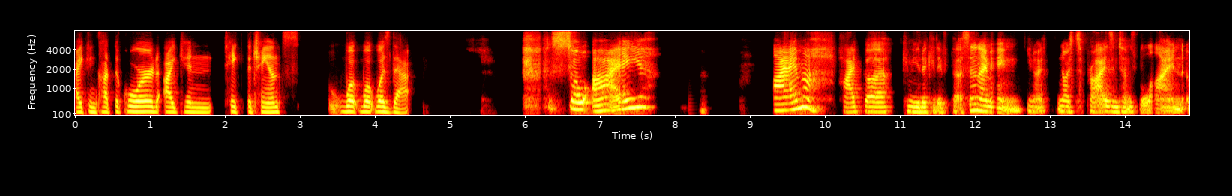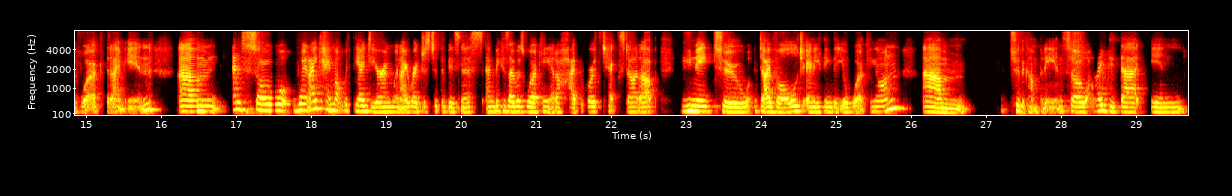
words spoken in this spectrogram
I can cut the cord, I can take the chance? What what was that? So I I'm a hyper communicative person. I mean, you know, no surprise in terms of the line of work that I'm in. Um, and so when I came up with the idea and when I registered the business, and because I was working at a hyper growth tech startup, you need to divulge anything that you're working on um, to the company. And so I did that in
